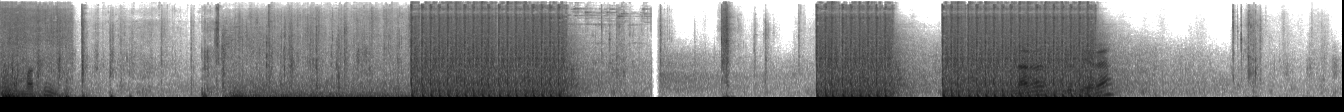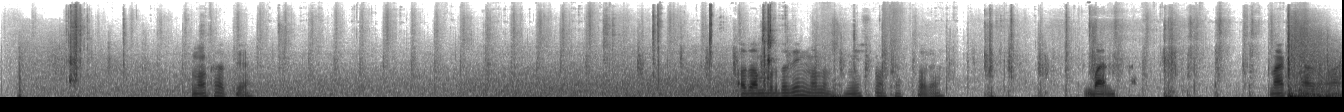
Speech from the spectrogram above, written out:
Bomba atayım mı? Nereden çıktı yere? Smoke atıyor. Adam burada değil mi oğlum? Niye smoke attı oraya? Ben... Nak nerede lan?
